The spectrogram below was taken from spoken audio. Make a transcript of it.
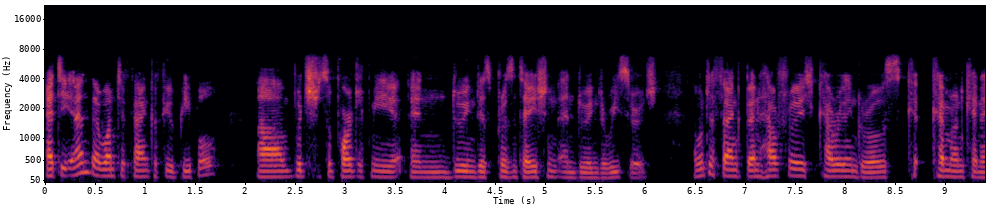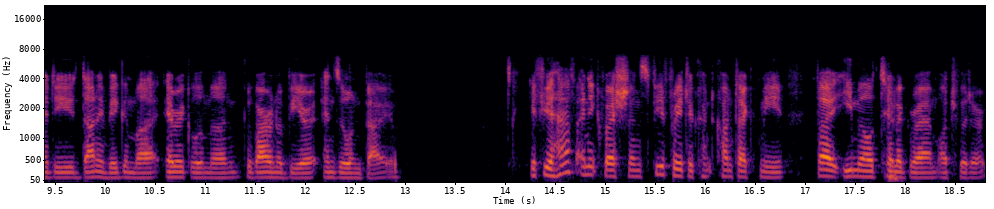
At the end, I want to thank a few people um, which supported me in doing this presentation and doing the research. I want to thank Ben Helfrich, Caroline Gross, C Cameron Kennedy, Danny Wegemer, Eric Ullman, Guevara Noubir, and Sören Beye. If you have any questions, feel free to con contact me by email, Telegram, or Twitter.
